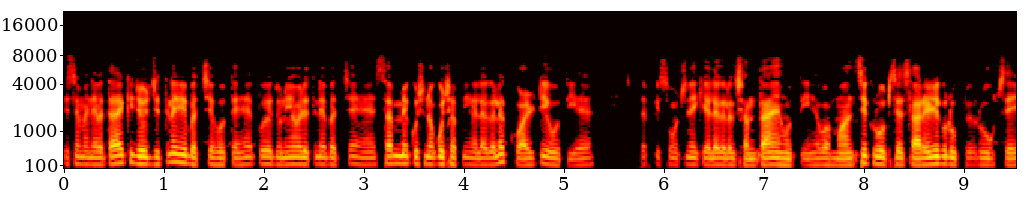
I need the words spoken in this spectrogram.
जिसे मैंने बताया कि जो जितने भी बच्चे होते हैं, पूरी दुनिया में जितने बच्चे हैं, सब में कुछ ना कुछ अपनी अलग अलग क्वालिटी होती है। सबकी सोचने की अलग अलग क्षमताएँ होती हैं, वह मानसिक रूप से, शारीरिक रूप रूप से,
